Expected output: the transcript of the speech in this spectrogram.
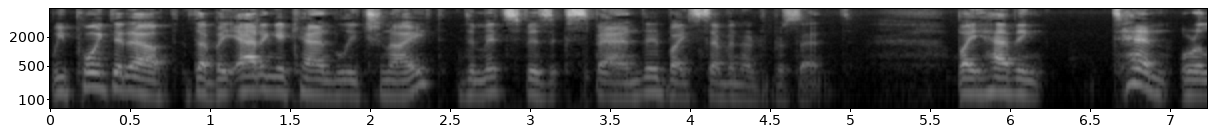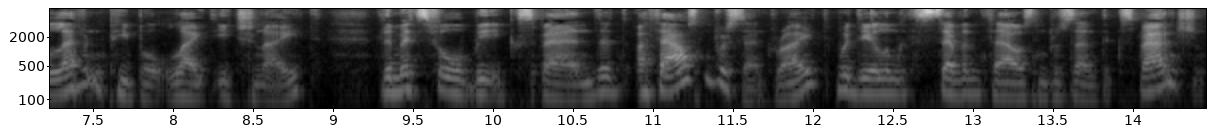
we pointed out that by adding a candle each night, the mitzvah is expanded by 700%. By having 10 or 11 people light each night, the mitzvah will be expanded 1000%, right? We're dealing with 7000% expansion.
